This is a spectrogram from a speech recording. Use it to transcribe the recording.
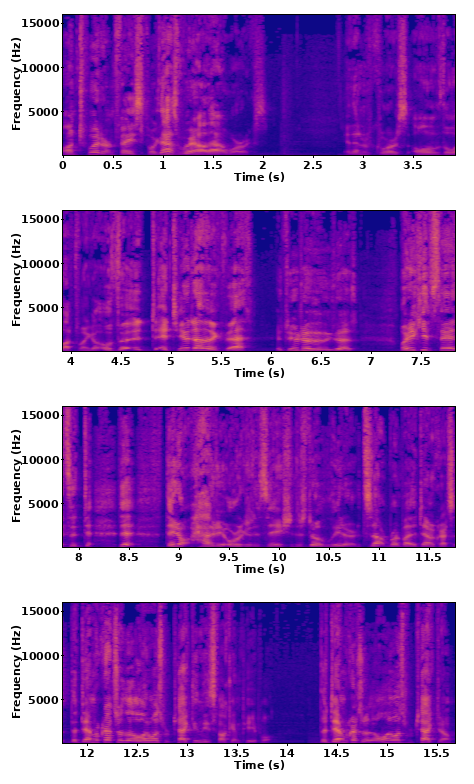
on Twitter and Facebook. That's weird how that works. And then of course all of the left wing go, oh, the Antifa doesn't exist. Antifa doesn't exist. Why do you keep saying it's a? De- they, they don't have any organization. There's no leader. It's not run by the Democrats. The Democrats are the only ones protecting these fucking people. The Democrats are the only ones protecting them.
